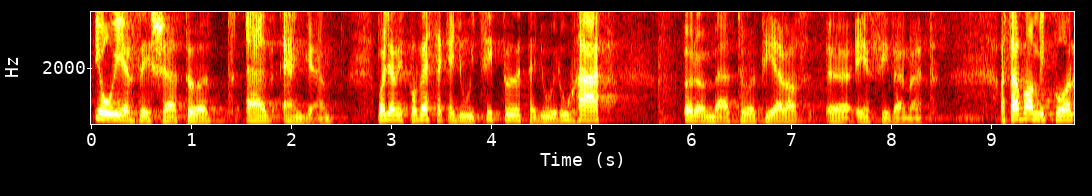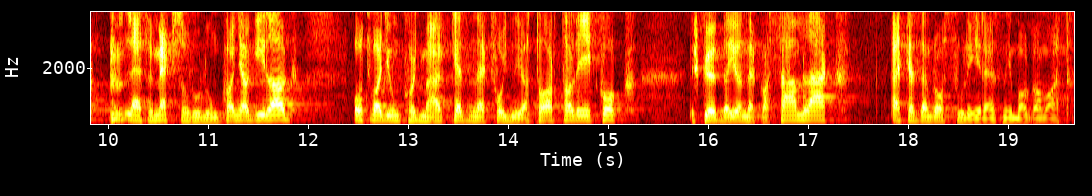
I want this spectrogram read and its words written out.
Jó érzéssel tölt el engem. Vagy amikor veszek egy új cipőt, egy új ruhát, örömmel tölti el az én szívemet. Aztán van, amikor lehet, hogy megszorulunk anyagilag, ott vagyunk, hogy már kezdenek fogyni a tartalékok, és körbe jönnek a számlák, elkezdem rosszul érezni magamat.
